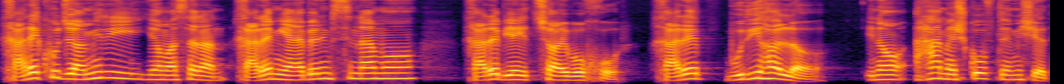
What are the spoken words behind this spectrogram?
خره کجا میری؟ یا مثلا خره میای بریم سینما؟ خره بیایید چای بخور. خره بودی حالا؟ اینا همش گفته می‌شد.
